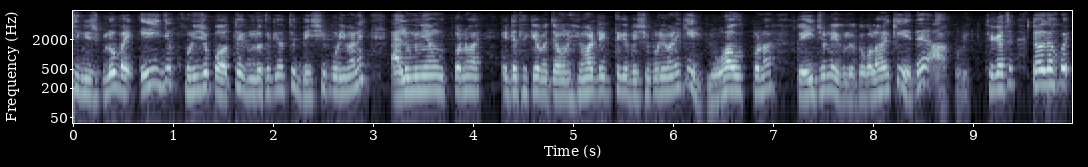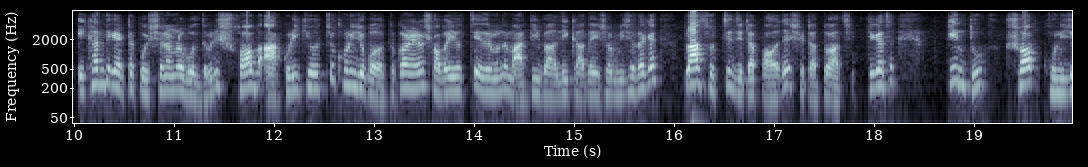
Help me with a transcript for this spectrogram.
জিনিসগুলো বা এই যে খনিজ পদার্থ, এগুলো থেকে হচ্ছে বেশি পরিমাণে অ্যালুমিনিয়াম উৎপন্ন হয়। এটা থেকে যেমন হেমাটাইট থেকে বেশি পরিমাণে কি? লোহা উৎপন্ন হয়। তো এই জন্য এগুলোকে বলা হয় কি? এদের আকরিক। ঠিক আছে? তাহলে দেখো, এখান থেকে একটা কোশ্চেন আমরা বলতে পারি, সব আকরিকই হচ্ছে খনিজ পদার্থ। কারণ এরা সবাই হচ্ছে এদের মধ্যে মাটি, বালি, কাদা এসব মিশে থাকে। প্লাস হচ্ছে যেটা পাওয়া যায় সেটা তো আছে। ঠিক আছে? কিন্তু সব খনিজ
